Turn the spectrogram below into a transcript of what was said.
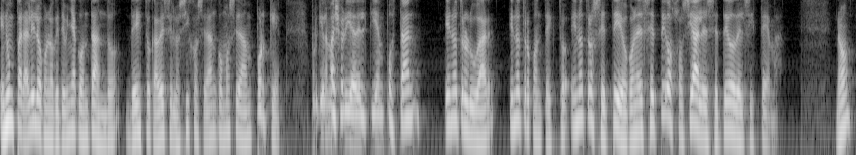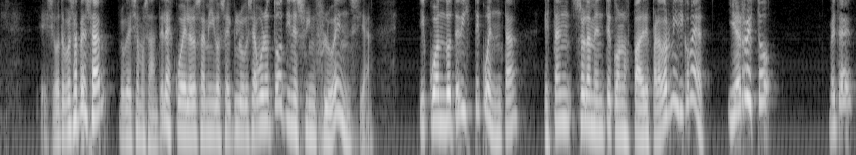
en un paralelo con lo que te venía contando, de esto que a veces los hijos se dan como se dan. ¿Por qué? Porque la mayoría del tiempo están en otro lugar, en otro contexto, en otro seteo, con el seteo social, el seteo del sistema. ¿No? Eh, si vos te pones a pensar, lo que decíamos antes, la escuela, los amigos, el club, lo que sea, bueno, todo tiene su influencia. Y cuando te diste cuenta, están solamente con los padres para dormir y comer. Y el resto, ¿vete?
